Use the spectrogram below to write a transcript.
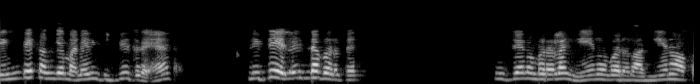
ಹೆಂಗ್ ಬೇಕಂಗೆ ಮನೇಲಿ ಬಿದ್ದಿದ್ರೆ ನಿದ್ದೆ ಎಲ್ಲಿಂದ ಬರುತ್ತೆ? ನಿದ್ದೆನೂ ಬರಲ್ಲ, ಏನೂ ಬರಲ್ಲ ಅದೇನೋ ಹಾಕ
